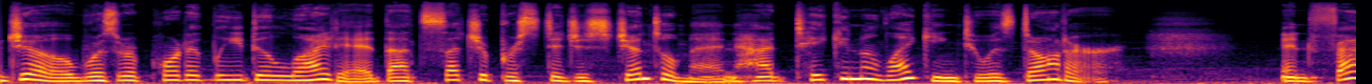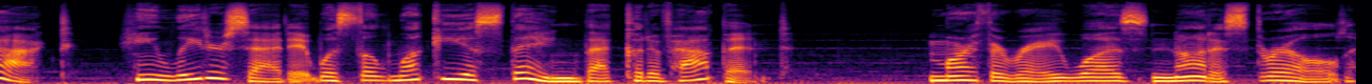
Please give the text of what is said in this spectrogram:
Job was reportedly delighted that such a prestigious gentleman had taken a liking to his daughter. In fact, he later said it was the luckiest thing that could have happened. Martha Ray was not as thrilled.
